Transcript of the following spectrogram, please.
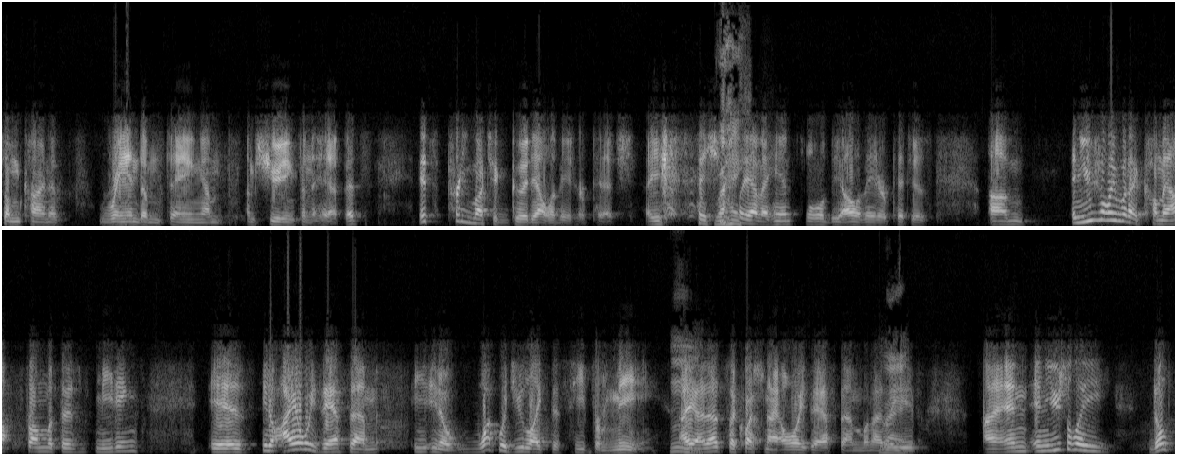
some kind of random thing I'm I'm shooting from the hip. It's it's pretty much a good elevator pitch. I, I usually Right. have a handful of the elevator pitches. Um, and usually what I come out from with those meetings is, you know, I always ask them, you know, what would you like to see from me? Hmm. I, that's the question I always ask them when I Right. leave. Uh, and and usually they'll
